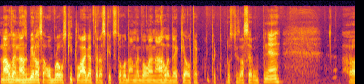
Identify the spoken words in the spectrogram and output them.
naozaj nazbieral sa obrovský tlak a teraz keď z toho dáme dole náhle dekel, tak, tak to proste zase rúpne. E,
